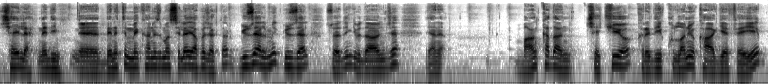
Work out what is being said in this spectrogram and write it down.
şeyle ne diyeyim e, denetim mekanizmasıyla yapacaklar. Güzel mi? Güzel. Söylediğin gibi daha önce yani bankadan çekiyor, krediyi kullanıyor KGF'yi.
